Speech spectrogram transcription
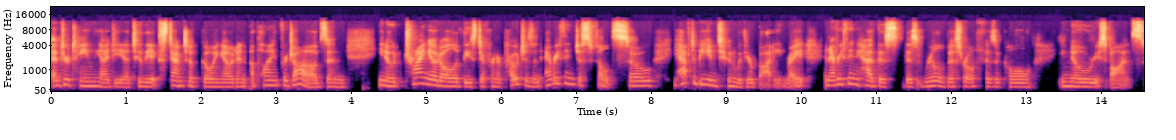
entertained the idea to the extent of going out and applying for jobs and you know trying out all of these different approaches and everything just felt so you have to be in tune with your body, right? And everything had this this real visceral physical no response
